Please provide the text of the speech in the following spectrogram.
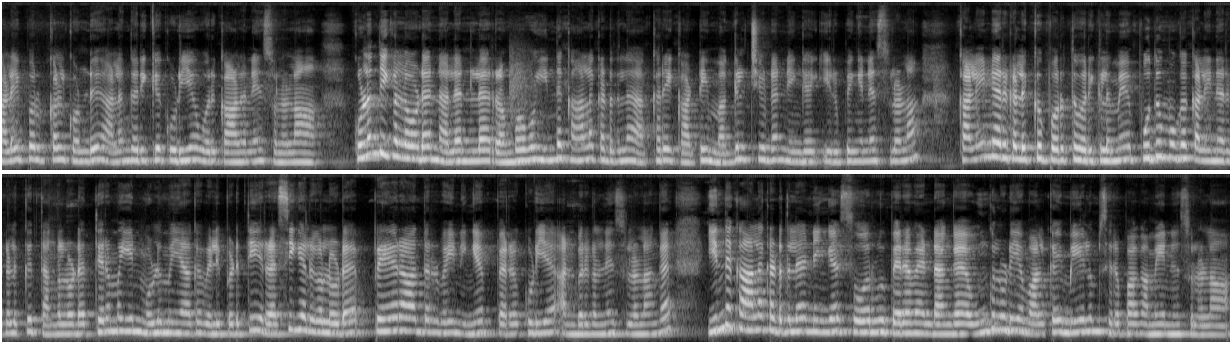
கலைப்பொருட்கள் கொண்டு அலங்கரிக்கக்கூடிய ஒரு காலனே சொல்லலாம். குழந்தைகளோட நலனில் ரொம்பவும் இந்த காலகட்டத்தில் அக்கறை காட்டி மகிழ்ச்சியுடன் நீங்கள் இருப்பீங்கன்னே சொல்லலாம். கலைஞர்களுக்கு பொறுத்த வரைக்குமே புதுமுக கலைஞர்களுக்கு தங்களோட திறமையின் முழுமையாக வெளிப்படுத்தி ரசிகர்களோட பேராதரவை நீங்கள் பெறக்கூடிய அன்பர்கள்னே சொல்லலாங்க. இந்த காலகட்டத்தில் நீங்கள் சோர்வு பெற வேண்டாங்க. உங்களுடைய வாழ்க்கை மேலும் சிறப்பாக அமையன்னு சொல்லலாம்.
